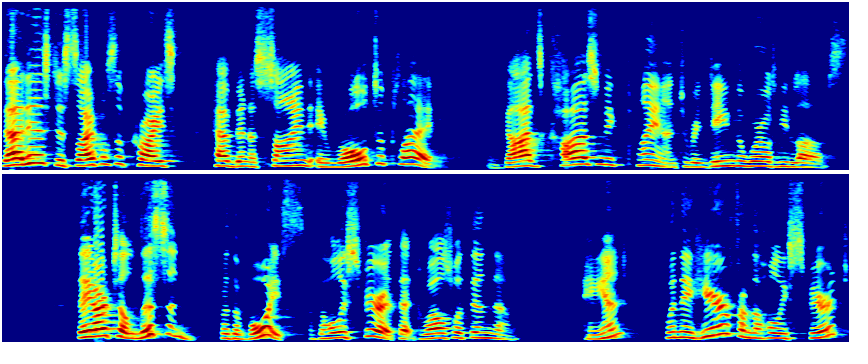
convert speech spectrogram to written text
That is, disciples of Christ have been assigned a role to play in God's cosmic plan to redeem the world he loves. They are to listen for the voice of the Holy Spirit that dwells within them. And when they hear from the Holy Spirit,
